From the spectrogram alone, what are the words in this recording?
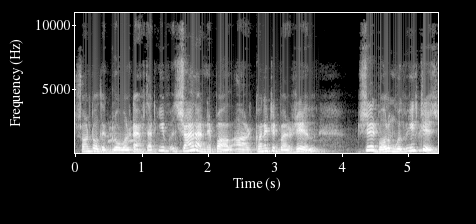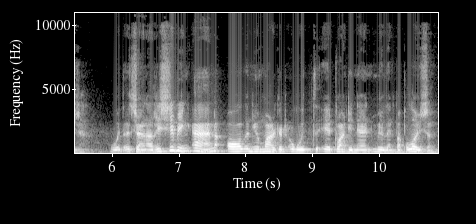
Sean told the Global Times that if China and Nepal are connected by rail, trade volume will be increased, with China receiving an all-new market with a 29 million population.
